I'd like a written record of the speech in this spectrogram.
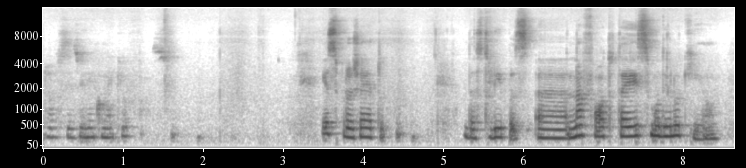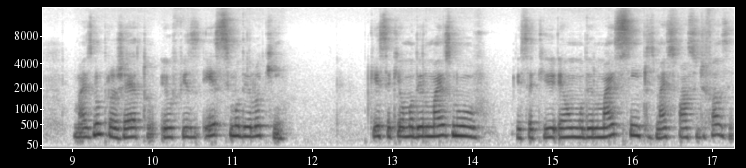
para vocês verem como é que eu faço. Esse projeto das tulipas, uh, na foto tá esse modelo aqui, ó. Mas no projeto eu fiz esse modelo aqui. Porque esse aqui é o modelo mais novo. Esse aqui é um modelo mais simples, mais fácil de fazer.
